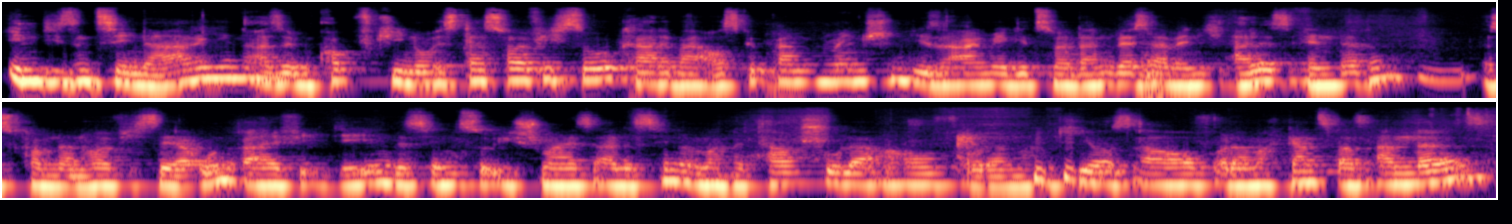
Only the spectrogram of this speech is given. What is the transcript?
in diesen Szenarien, also im Kopfkino ist das häufig so, gerade bei ausgebrannten Menschen, die sagen, mir geht's nur dann besser, wenn ich alles ändere. Mhm. Es kommen dann häufig sehr unreife Ideen bis hin zu, ich schmeiße alles hin und mache eine Tauchschule auf oder mache einen Kiosk auf oder mache ganz was anderes.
